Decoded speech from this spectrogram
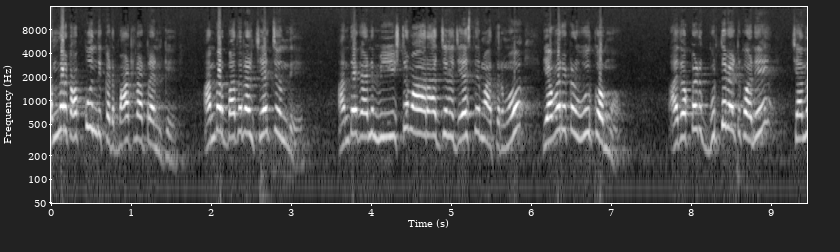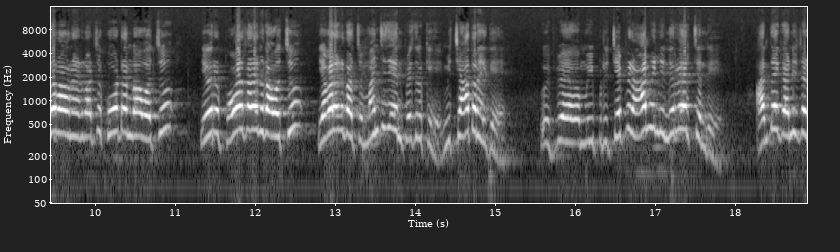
అందరికి హక్కు ఉంది ఇక్కడ మాట్లాడటానికి. అందరు బతకడానికి చేర్చి ఉంది. అంతేగాని మీ ఇష్టం ఆ రాజ్యంగా చేస్తే మాత్రము ఎవరు ఇక్కడ ఊరుకోము. అదొక్కటి గుర్తుపెట్టుకొని చంద్రబాబు నాయుడు కావచ్చు కూటమి కావచ్చు ఎవరు పవన్ కళ్యాణ్ కావచ్చు ఎవరైనా కావచ్చు మంచి చేయండి ప్రజలకి. మీ చేతనైతే. ఇప్పుడు చెప్పిన హామీని నెరవేర్చండి. అంతేకాని ఇట్లా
